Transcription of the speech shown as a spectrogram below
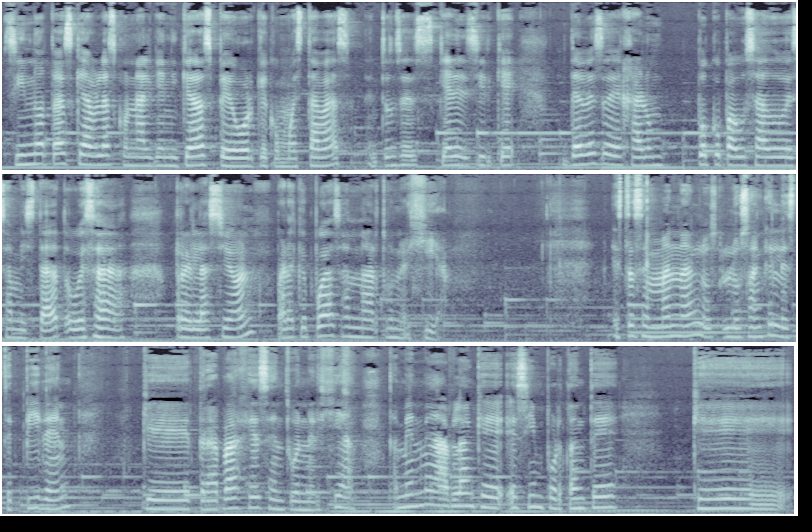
Si notas que hablas con alguien y quedas peor que como estabas, entonces quiere decir que debes de dejar un poco pausado esa amistad o esa relación para que puedas sanar tu energía. Esta semana los, los ángeles te piden que trabajes en tu energía. También me hablan que es importante que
